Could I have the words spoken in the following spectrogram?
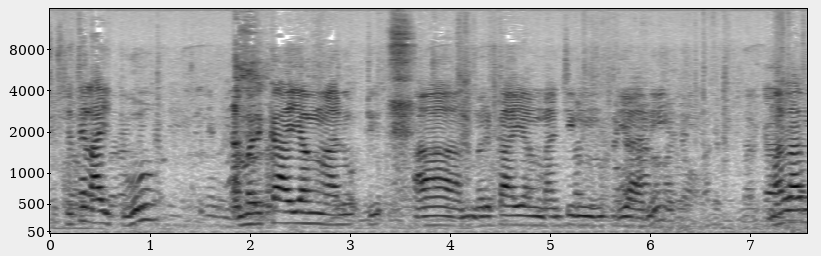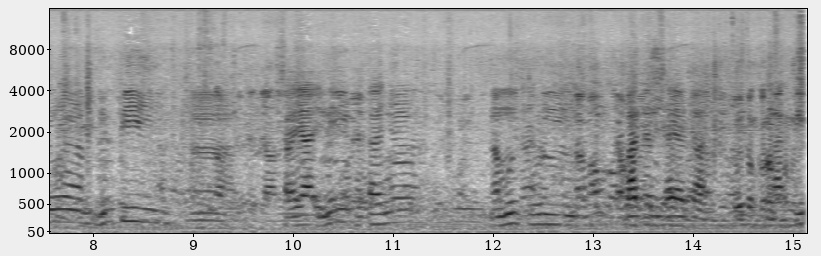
susah setelah itu mereka yang anu di- ah, mereka yang mancing dia ini malamnya mimpi Nah, saya ini katanya namun pun badan saya dah mati.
